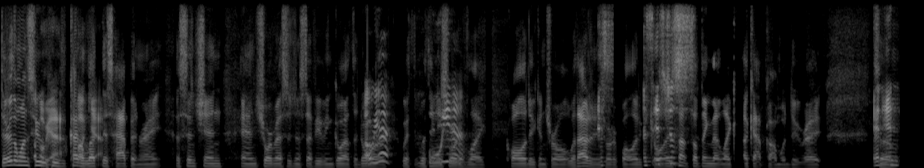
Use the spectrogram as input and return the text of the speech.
They're the ones who, Oh, yeah. who kind of let yeah. this happen, right? Ascension and short message and stuff even go out the door Oh, yeah. with with Oh, any sort yeah. of like quality control without any It's- sort of quality it's- control. it's It's, not just- something that like a Capcom would do, right? and So- and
